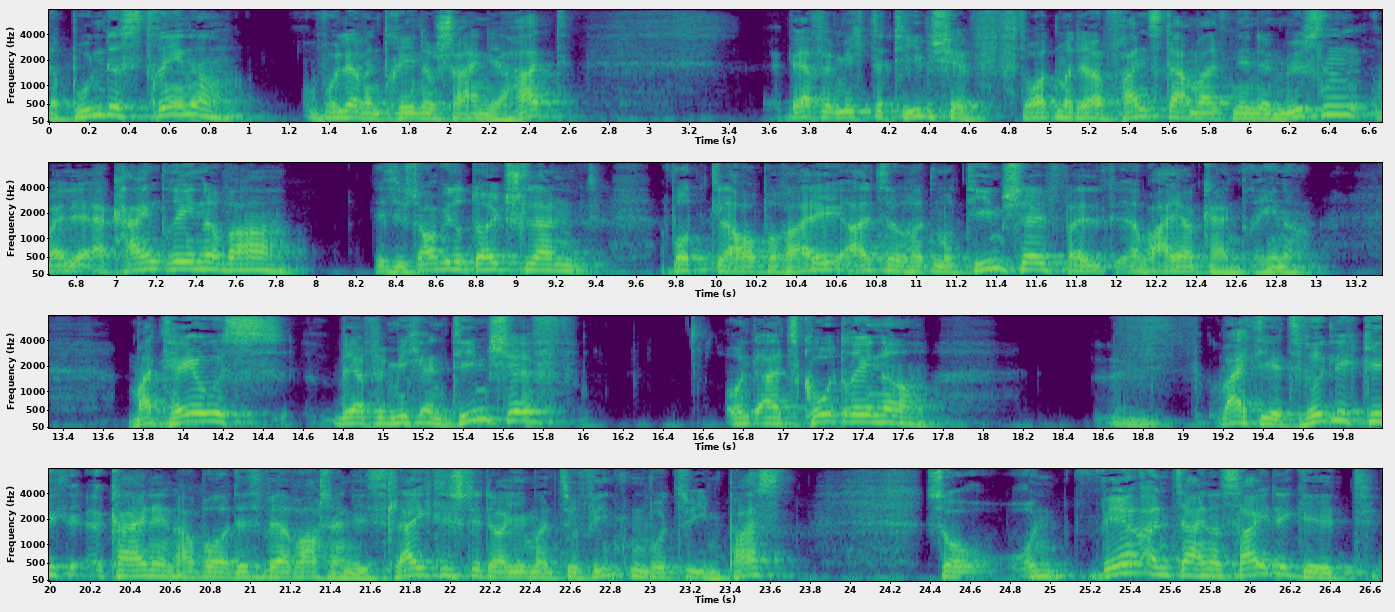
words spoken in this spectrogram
der Bundestrainer, obwohl er einen Trainerschein ja hat, wäre für mich der Teamchef. Dort hat man der Franz damals nennen müssen, weil er kein Trainer war. Das ist auch wieder Deutschland, Wortglauberei. Also hat man Teamchef, weil er war ja kein Trainer. Matthäus wäre für mich ein Teamchef und als Co-Trainer weiß ich jetzt wirklich keinen, aber das wäre wahrscheinlich das Leichteste, da jemand zu finden, wo zu ihm passt. So, und wer an seiner Seite geht,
